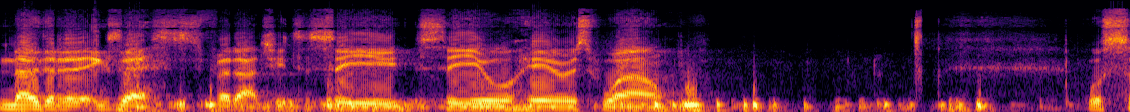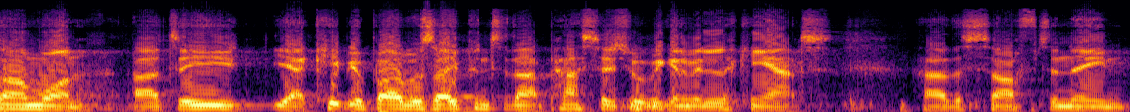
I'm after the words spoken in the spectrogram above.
know that it exists, but actually to see you, see you all here as well. Well, Psalm one. Uh, do you, yeah, keep your Bibles open to that passage we're going to be looking at uh, this afternoon.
